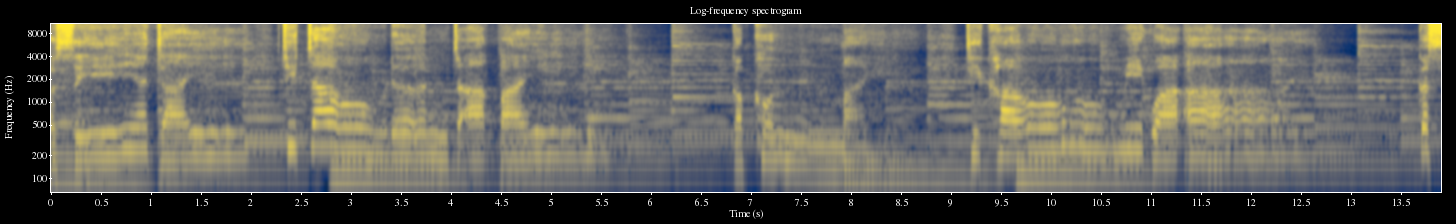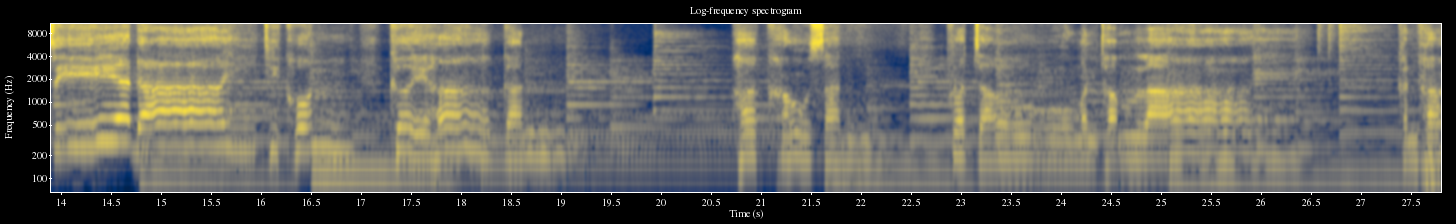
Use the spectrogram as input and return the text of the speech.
ก็เสียใจ ที่เจ้าเดินจากไป กับคนใหม่ ที่เขามีกว่าอาย ก็เสียดายที่คนเคยหากันหักเขาสันเพราะเจ้ามันทำลาย คันหา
